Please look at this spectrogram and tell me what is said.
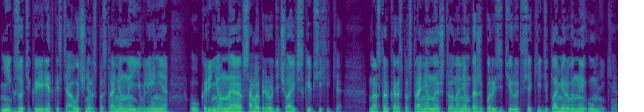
не экзотика и редкость, а очень распространенное явление, укорененное в самой природе человеческой психики – настолько распространенное, что на нем даже паразитируют всякие дипломированные умники.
